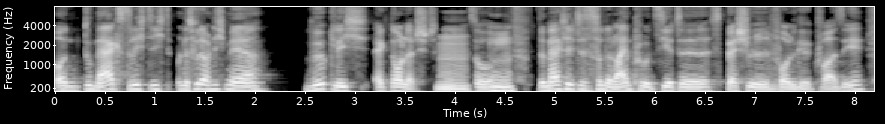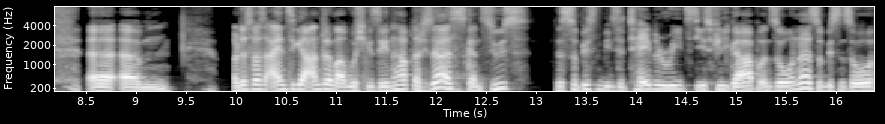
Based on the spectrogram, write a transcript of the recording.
und du merkst richtig, und es wird auch nicht mehr wirklich acknowledged. Mhm. So, Mhm. du merkst nicht, das ist so eine reinproduzierte Special-Folge quasi. Äh, ähm, und das war das einzige andere Mal, wo ich gesehen habe, dachte ich, so, ja, es ist ganz süß. Das ist so ein bisschen wie diese Table Reads, die es viel gab und so, ne? So ein bisschen so,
